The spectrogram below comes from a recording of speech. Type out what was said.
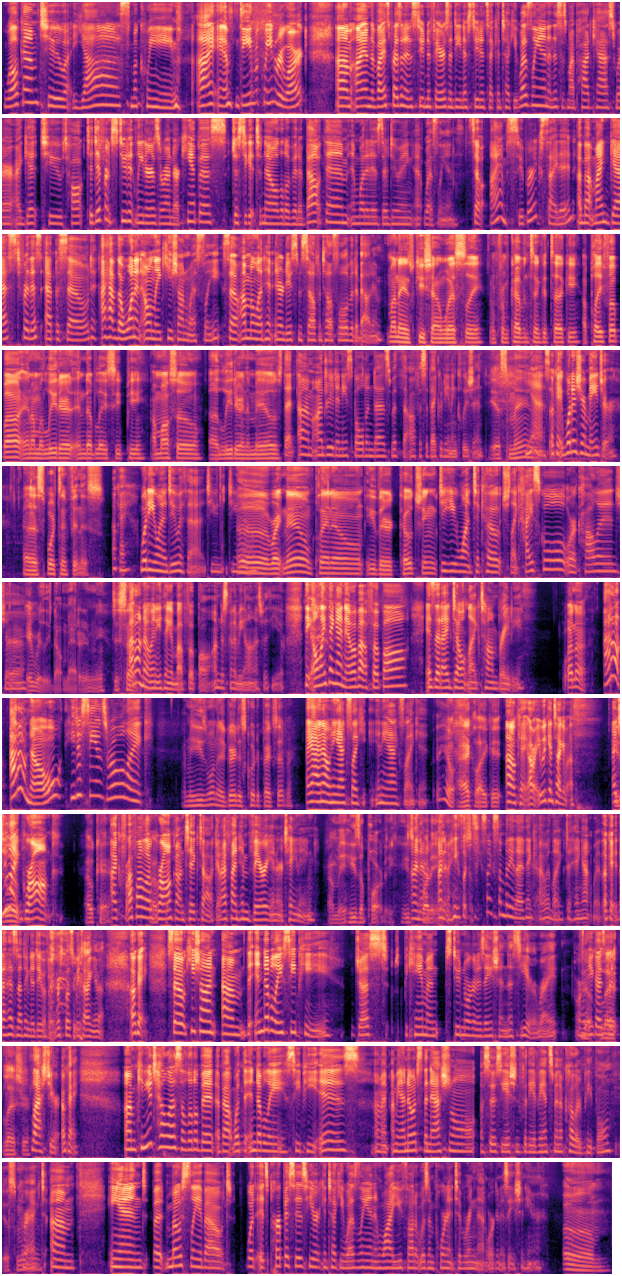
Welcome to Yasss McQueen. I am Dean McQueen Ruark. Um, I am the Vice President of Student Affairs and Dean of Students at Kentucky Wesleyan, and this is my podcast where I get to talk to different student leaders around our campus just to get to know a little bit about them and what it is they're doing at Wesleyan. So I am super excited about my guest for this episode. I have the one and only Keeshawn Westley, so I'm going to let him introduce himself and tell us a little bit about him. My name is Keeshawn Westley. I'm from Covington, Kentucky. I play football and I'm a leader at NAACP. I'm also a leader in the males. That um, Andrea Denise Bolden does with the Office of Equity and Inclusion. Yes, ma'am. Yes. Okay. What is your major? Uh, sports and fitness. Okay. What do you want to do with that? Do you do you know? Uh, right now I'm planning on either coaching. do you want to coach like high school or college or? It really don't matter to me. Just I don't know anything about football. I'm just going to be honest with you. The only thing I know about football is that I don't like Tom Brady. Why not? I don't. I don't know. He just seems real like. I mean, he's one of the greatest quarterbacks ever. Yeah, I know, and he acts like and he acts like it. He don't act like it. Okay, all right, we can talk about. I He's do like little- Gronk. Okay. I, I follow Gronk on TikTok, and I find him very entertaining. I mean, he's a party. He's I know, party. I know. He's like animals. he's like somebody that I think I would like to hang out with. Okay, that has nothing to do with what we're supposed to be talking about. Okay, so Keeshawn, um, the NAACP just became a student organization this year, right? Or have No, you guys la- been last year. last year? Okay. Um, can you tell us a little bit about what the NAACP is? Um, I- I mean, I know it's the National Association for the Advancement of Colored People. Yes, ma'am. Correct. Um, and but mostly about what its purpose is here at Kentucky Wesleyan and why you thought it was important to bring that organization here. Um,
